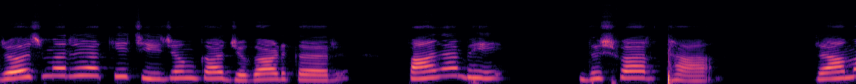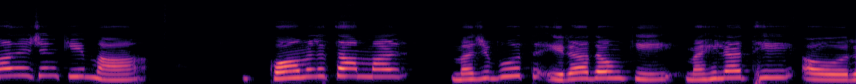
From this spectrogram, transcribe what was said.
रोज़मर्रा की चीज़ों का जुगाड़ कर पाना भी दुश्वार था। रामानुजन की माँ कोमलता मज़बूत इरादों की महिला थी और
